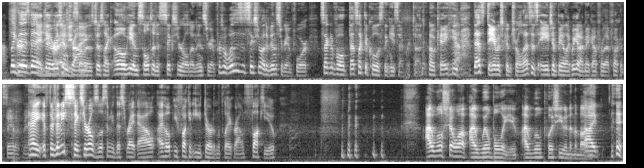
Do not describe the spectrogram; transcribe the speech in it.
I'm Like sure the it's the, the recent edgy's drama sake. is just like, oh, he insulted a six year old on Instagram. First of all, what is a six year old of Instagram for? Second of all, that's like the coolest thing he's ever done. Okay, he, Yeah. that's damage control. That's his agent being like, we gotta make up for that fucking stand up, man. Hey, if there's any six year olds listening to this right now, I hope you fucking eat dirt on the playground. Fuck you. I will show up. I will bully you. I will push you into the mud. I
